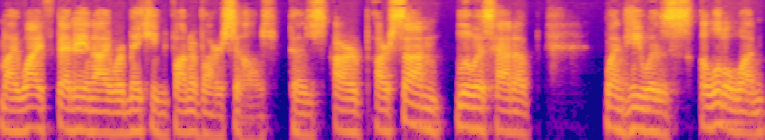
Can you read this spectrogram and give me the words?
my wife beti and i were making fun of ourselves because our our son lewis had a when he was a little one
